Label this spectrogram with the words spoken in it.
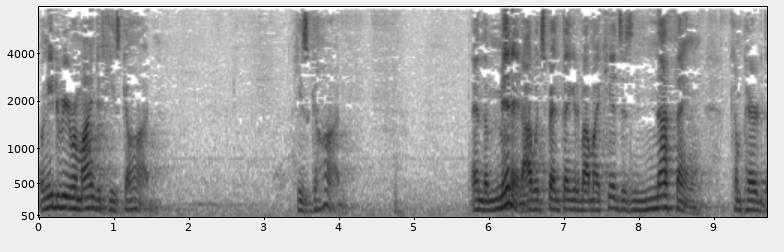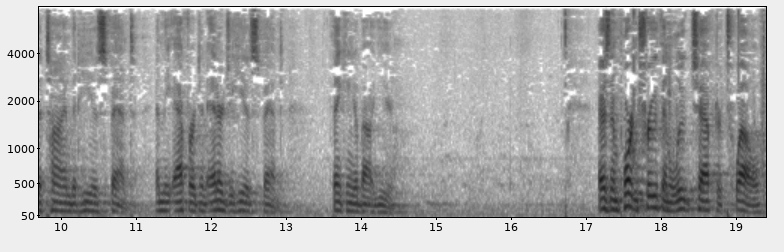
We need to be reminded He's God. He's God. And the minute I would spend thinking about my kids is nothing compared to the time that He has spent and the effort and energy He has spent thinking about you. There's an important truth in Luke chapter 12.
